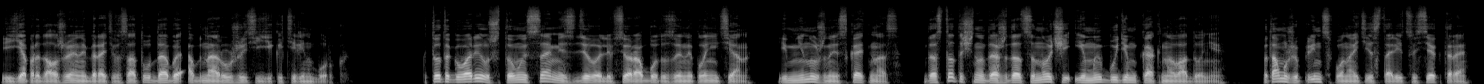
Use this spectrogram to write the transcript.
и я продолжаю набирать высоту, дабы обнаружить Екатеринбург. Кто-то говорил, что мы сами сделали всю работу за инопланетян. Им не нужно искать нас. Достаточно дождаться ночи, и мы будем как на ладони. По тому же принципу найти столицу сектора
